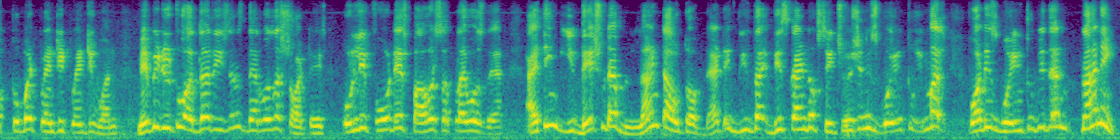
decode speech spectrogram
October 2021. Maybe due to other reasons there was a shortage. Only four days power supply was there. I think they should have learnt out of that. If this, this kind of situation is going to emerge, what is going to be their planning?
